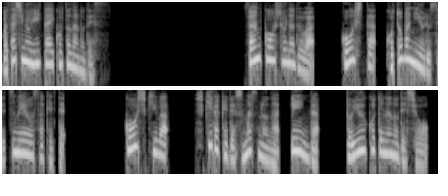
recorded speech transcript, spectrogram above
私の言いたいことなのです。参考書などは、こうした言葉による説明を避けて、公式は式だけで済ますのがいいんだということなのでしょう。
